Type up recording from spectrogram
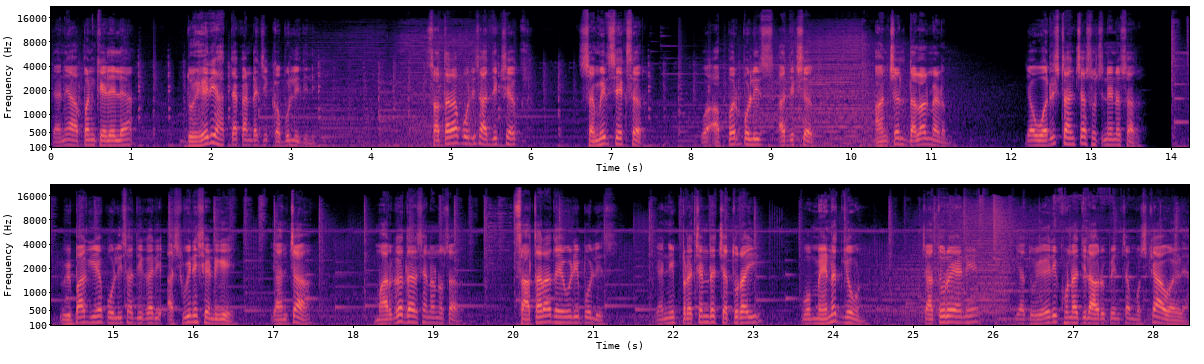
त्याने आपण केलेल्या दुहेरी हत्याकांडाची कबुली दिली. सातारा पोलीस अधीक्षक समीर शेख सर व अप्पर पोलीस अधीक्षक आंचल दलाल मॅडम या वरिष्ठांच्या सूचनेनुसार विभागीय पोलीस अधिकारी अश्विनी शेंडगे यांच्या मार्गदर्शनानुसार सातारा दहिवडी पोलीस यांनी प्रचंड चतुराई व मेहनत घेऊन चातुर्याने या दुहेरी खुनातील आरोपींच्या मुसक्या आवळल्या.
